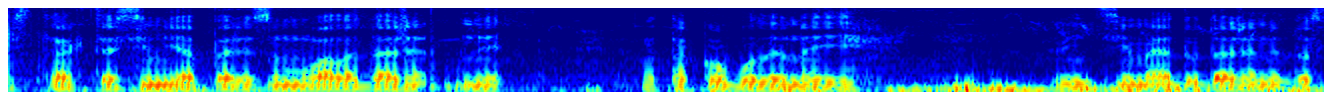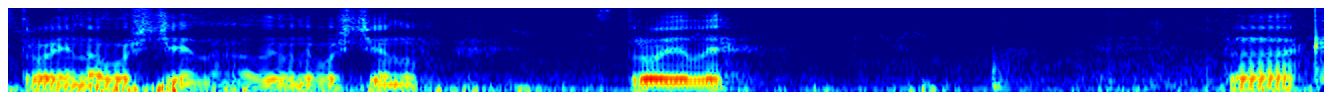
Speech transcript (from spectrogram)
Ось так ця сім'я перезимувала, навіть не отако були в неї вінці меду, навіть не достроєна вощина. Але вони вощину строїли. Так.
